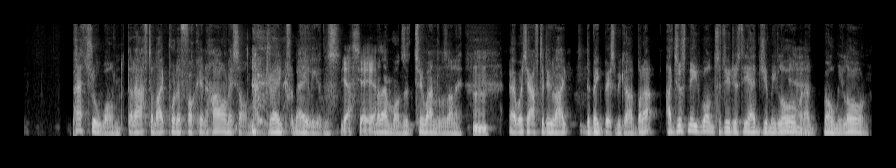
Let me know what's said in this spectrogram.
petrol one that I have to like put a fucking harness on like Drake from Aliens. Yes, yeah, yeah. One of them ones with two handles on it. Hmm. Uh, which I have to do like the big bits of my garden. But I, I just need one to do just the edge of my lawn when I mow my lawn,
